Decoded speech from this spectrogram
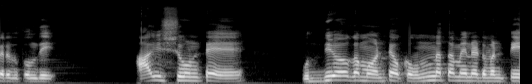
పెరుగుతుంది. ఆయుష్ ఉంటే ఉద్యోగము అంటే ఒక ఉన్నతమైనటువంటి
